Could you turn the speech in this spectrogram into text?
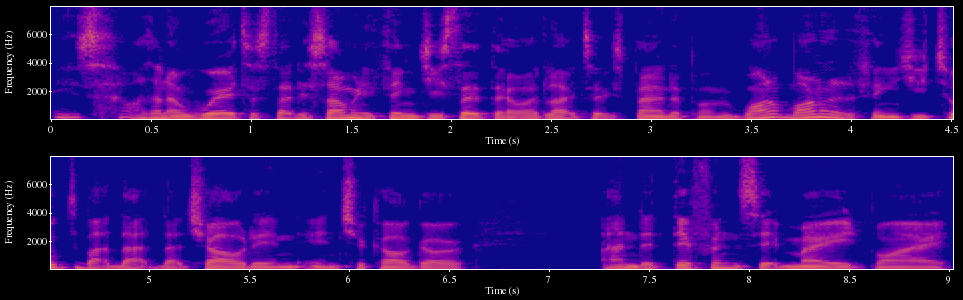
I don't know where to start. There's so many things you said there. I'd like to expand upon. One, one of the things you talked about that that child in in Chicago and the difference it made by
